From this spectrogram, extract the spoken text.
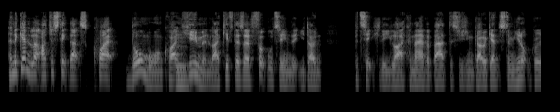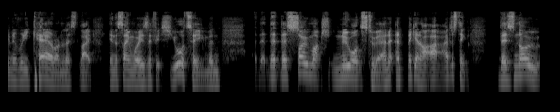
and again, look, I just think that's quite normal and quite mm. human. Like, if there's a football team that you don't particularly like and they have a bad decision go against them, you're not going to really care unless, like, in the same way as if it's your team. And th- th- there's so much nuance to it. And, and again, I, I just think there's no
